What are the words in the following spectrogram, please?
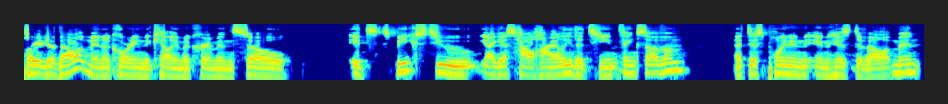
player development, according to Kelly McCrimmon. So it speaks to, I guess, how highly the team thinks of him at this point in, in his development.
